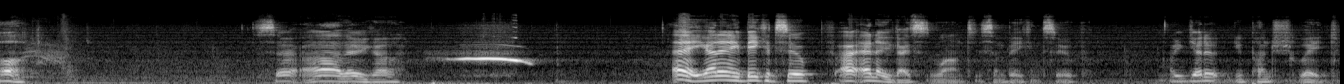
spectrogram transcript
Oh. Sir ah there you go. Hey, you got any bacon soup? I, I know you guys want some bacon soup. Oh, you get it? You punch. Wait.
